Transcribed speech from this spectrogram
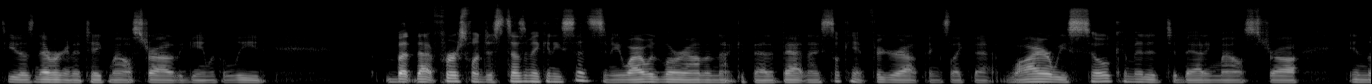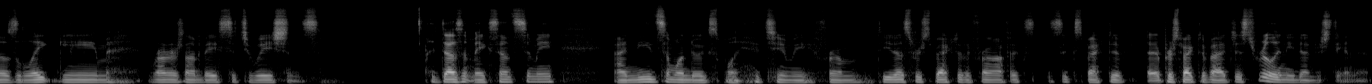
Tito's never going to take Myles Straw out of the game with a lead. But that first one just doesn't make any sense to me. Why would Laureano not get that at bat? And I still can't figure out things like that. Why are we so committed to batting Myles Straw in those late game runners on base situations? It doesn't make sense to me. I need someone to explain it to me from Tito's perspective, the front office perspective. Uh, perspective, I just really need to understand that.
